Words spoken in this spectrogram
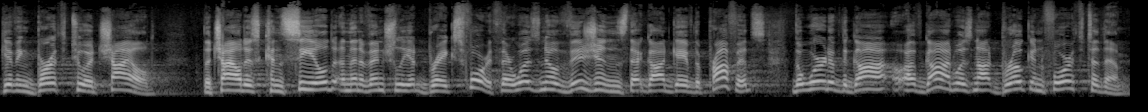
giving birth to a child the child is concealed and then eventually it breaks forth. There was no visions that God gave the prophets. The word of, the God, of God was not broken forth to them.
